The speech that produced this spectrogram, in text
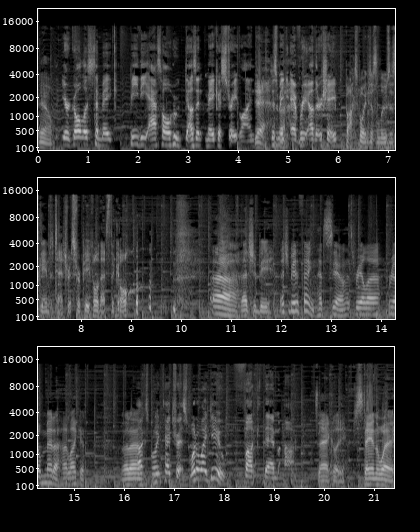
You know. Your goal is to make be the asshole who doesn't make a straight line. Yeah. Just make every other shape. Box Boy just loses games of Tetris for people. That's the goal. uh, that should be that should be a thing. That's you know that's real uh real meta. I like it. But uh, Box Boy Tetris. What do I do? Fuck them up. exactly, stay in the way.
